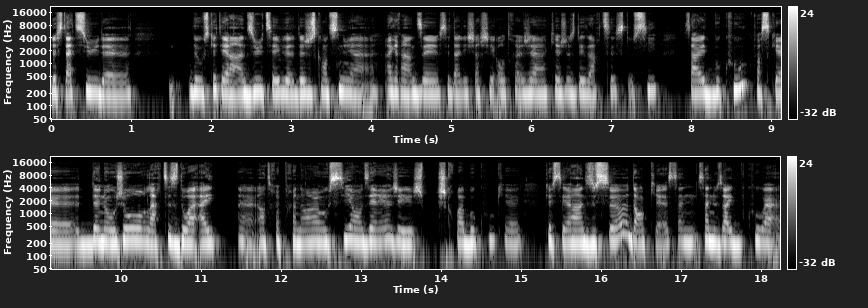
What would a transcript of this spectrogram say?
le statut de d'où ce que tu es rendu, tu sais, de, juste continuer à, grandir, c'est d'aller chercher autres gens que juste des artistes aussi. Ça aide beaucoup parce que de nos jours, l'artiste doit être euh, entrepreneur aussi, on dirait. Je crois beaucoup que, que c'est rendu ça. Donc, euh, ça, ça, nous aide beaucoup à,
